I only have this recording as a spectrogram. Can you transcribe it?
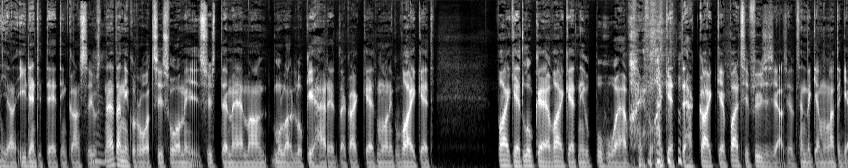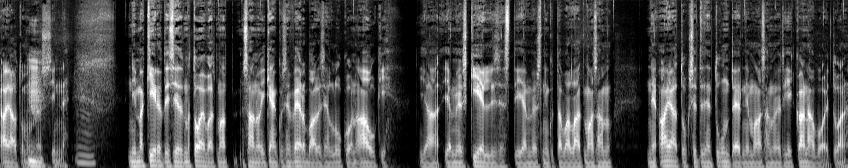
ja identiteetin kanssa. Just mm. näitä niin kuin ruotsi-suomi-systeemejä. Mä oon, mulla on lukihäiriötä ja kaikkea, että mulla on niin kuin vaikeat – vaikeat lukea ja vaikeat niin puhua ja vaikeat tehdä kaikkea, paitsi fyysisiä asioita. Sen takia mä oon jotenkin ajautunut mm. myös sinne. Mm. Niin mä kirjoitin siitä, että mä toivon, että mä oon saanut ikään kuin sen verbaalisen lukon auki ja, ja myös kielellisesti ja myös niin kuin tavallaan, että mä oon saanut ne ajatukset ja ne tunteet, niin mä oon saanut jotenkin kanavoitua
